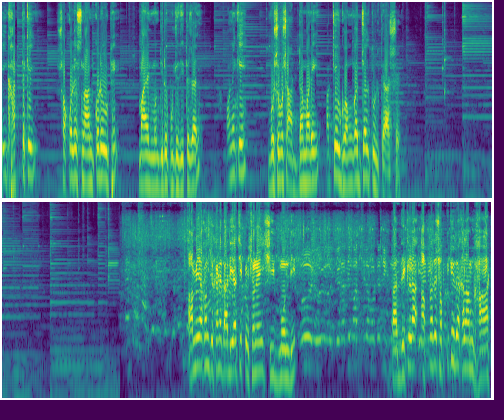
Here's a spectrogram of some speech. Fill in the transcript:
এই ঘাট থেকেই সকলে স্নান করে উঠে মায়ের মন্দিরে পুজো দিতে যায়। অনেকে বসে বসে আড্ডা মারে বা কেউ গঙ্গার জল তুলতে আসে। আমি এখন যেখানে দাঁড়িয়ে আছি, পেছনেই শিব মন্দির। তা দেখলাম আপনাদের সব কিছু দেখালাম, ঘাট,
